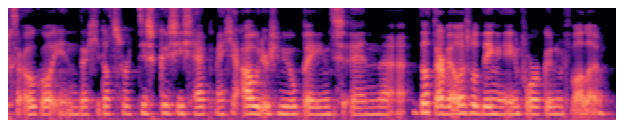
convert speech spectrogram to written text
zich er ook wel in. Dat je dat soort discussies hebt met je ouders nu opeens. En uh, dat daar wel eens wat dingen in voor kunnen vallen.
